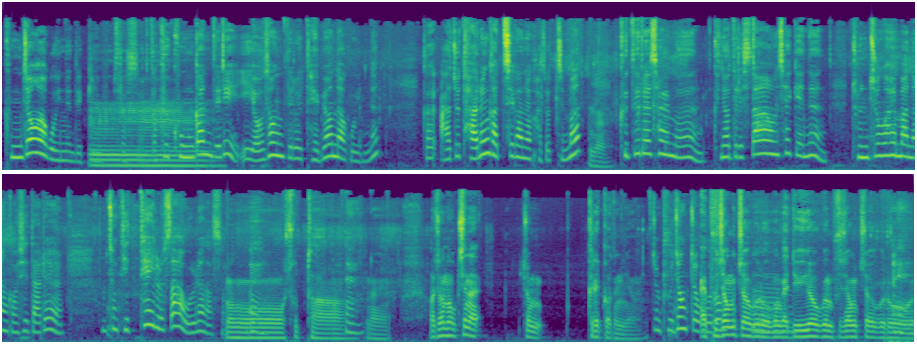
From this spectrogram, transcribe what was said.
긍정하고 있는 느낌이 음. 들었어요. 그러니까 그 공간들이 이 여성들을 대변하고 있는 그러니까 아주 다른 가치관을 가졌지만 네. 그들의 삶은 그녀들이 쌓아온 세계는 존중할 만한 것이다를 엄청 디테일로 쌓아 올려놨어요. 오, 네. 좋다. 네. 어, 저는 혹시나 좀 그랬거든요. 좀 네, 부정적으로 부정적으로 어. 뭔가 뉴욕은 부정적으로 네.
